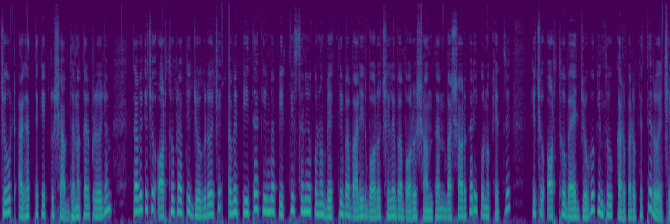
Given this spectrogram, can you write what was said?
চোট আঘাত থেকে একটু সাবধানতার প্রয়োজন। তবে কিছু অর্থপ্রাপ্তির যোগ রয়েছে, তবে পিতা কিংবা পিতৃস্থানীয় কোনো ব্যক্তি বা বাড়ির বড় ছেলে বা বড় সন্তান বা সরকারি কোনো ক্ষেত্রে কিছু অর্থ ব্যয়ের যোগও কিন্তু কারও কারও ক্ষেত্রে রয়েছে।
